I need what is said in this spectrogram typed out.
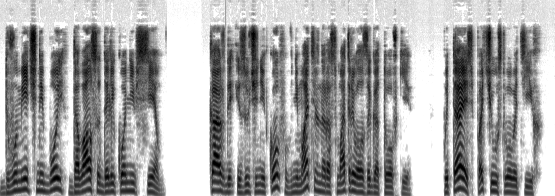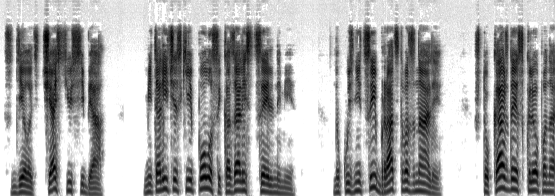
Двумечный бой давался далеко не всем. Каждый из учеников внимательно рассматривал заготовки, пытаясь почувствовать их, сделать частью себя. Металлические полосы казались цельными, но кузнецы братства знали, что каждая склепана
